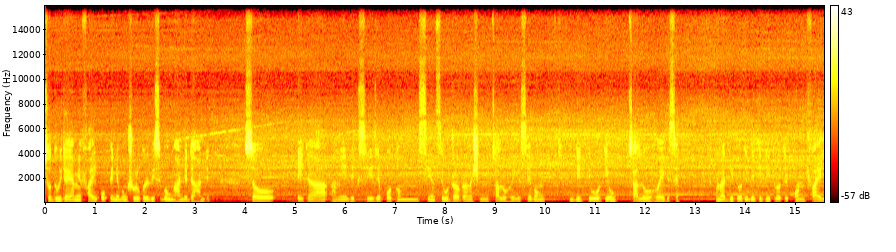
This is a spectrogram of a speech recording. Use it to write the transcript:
সো দুইটাই আমি ফাইল ওপেন এবং শুরু করে দিচ্ছি এবং হান্ড্রেডে হান্ড্রেড সো এটা আমি দেখছি যে প্রথম সিএনসি উড রাউটার মেশিন চালু হয়ে গেছে এবং দ্বিতীয়টিও চালু হয়ে গেছে। আমরা দ্বিতীয়টি দেখি দ্বিতীয়টি কোন ফাইল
